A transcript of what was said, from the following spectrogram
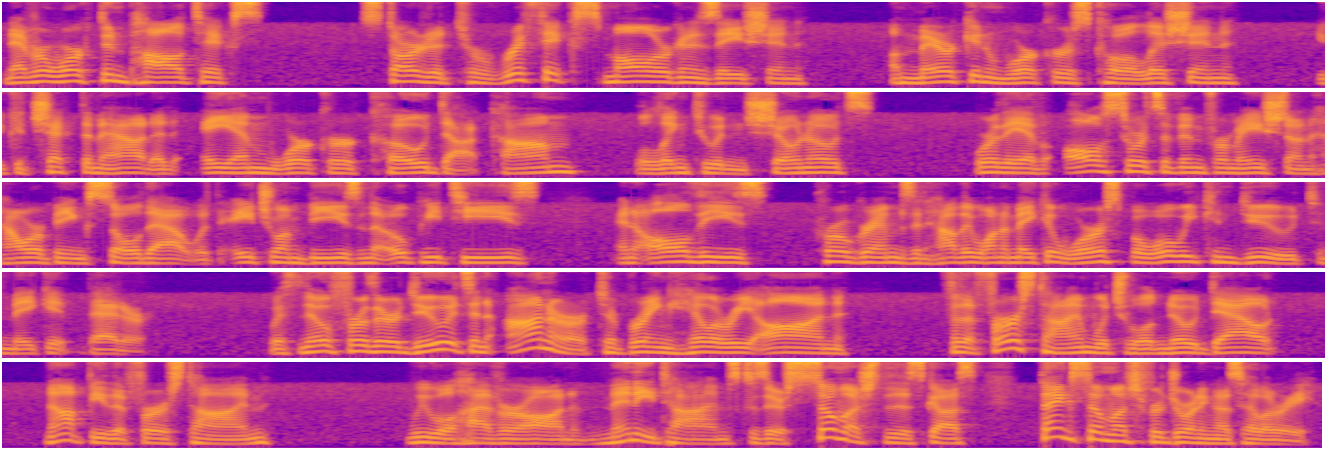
never worked in politics, started a terrific small organization, American Workers Coalition. You could check them out at amworkerco.com. We'll link to it in show notes, where they have all sorts of information on how we're being sold out with H 1Bs and the OPTs and all these programs and how they want to make it worse, but what we can do to make it better. With no further ado, it's an honor to bring Hillary on for the first time, which will no doubt not be the first time we will have her on many times because there's so much to discuss. Thanks so much for joining us, Hillary.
